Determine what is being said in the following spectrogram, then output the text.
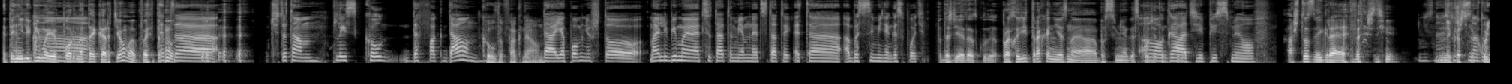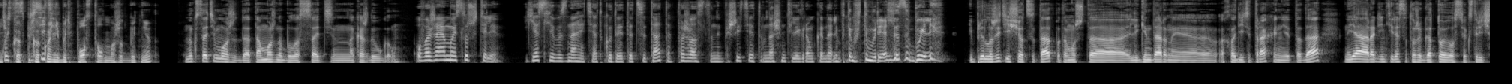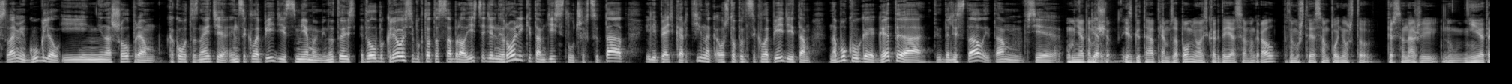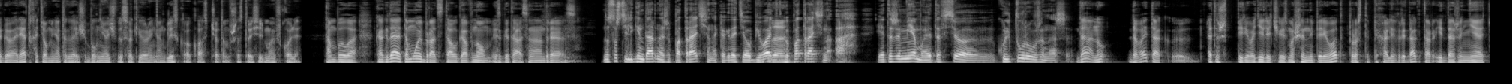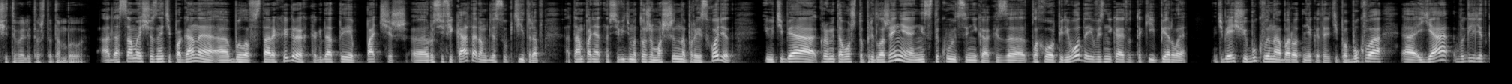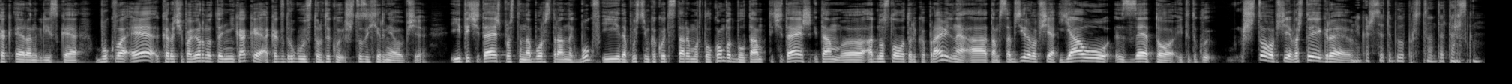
Это нелюбимый А, порно-тег Артема, поэтому... Это что-то там «Please cool the fuck down». Cool the fuck down. Да, я помню, что моя любимая цитата, мемная цитата — это «Обоссы меня Господь». Подожди, это откуда? Проходить трахание я знаю, а обоссы меня Господь это Oh откуда? God, you piss me off. А что за игра? Подожди. Не знаю, Мне слушайте, кажется, какой-нибудь, какой-нибудь постол, может быть, нет? Ну, кстати, может, да. Там можно было ссать на каждый угол. Уважаемые слушатели, Если вы знаете, откуда эта цитата, пожалуйста, напишите это в нашем телеграм-канале, потому что мы реально забыли. И предложите еще цитат, потому что легендарные «Охладите траханье» — это да. Но я ради интереса тоже готовился к встрече с вами, гуглил и не нашел прям какого-то, знаете, энциклопедии с мемами. Ну, то есть, это было бы клево, если бы кто-то собрал. Есть отдельные ролики, там 10 лучших цитат или 5 картинок, а вот чтобы энциклопедии там на букву Г, GTA, ты долистал, и там все... У меня там первые. еще из GTA прям запомнилось, когда я сам играл, потому что я сам понял, что персонажи, ну, не это говорят, хотя у меня тогда еще был не очень высокий уровень английского, класс, что там, шестой, седьмой в школе. Там было «Когда это мой брат стал говном» из GTA San Andreas. Ну, слушайте, легендарное же потрачено, когда тебя убивают, Да. такой потрачено. А, это же мемы, это все культура уже наша. Да, ну, давай так, э, это ж переводили через машинный перевод, просто пихали в редактор и даже не отчитывали то, что там было. А да, самое еще, знаете, поганое а, было в старых играх, когда ты патчишь э, русификатором для субтитров, а там, понятно, все, видимо, тоже машинно происходит, и у тебя, кроме того, что предложения не стыкуются никак из-за плохого перевода, и возникают вот такие перлы, у тебя еще и буквы наоборот некоторые. Типа буква э, Я выглядит как R английская, буква Э, короче, повернута не как Э, а как в другую сторону. Ты такой, что за херня вообще? И ты читаешь просто набор странных букв, и, допустим, какой-то старый Mortal Kombat был, там ты читаешь, и там э, одно слово только правильное, а там Сабзира вообще Яу Зето, и ты такой, что вообще, во что я играю? Мне кажется, это было просто на татарском.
